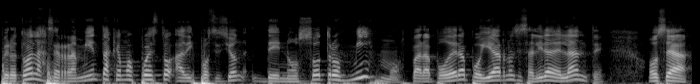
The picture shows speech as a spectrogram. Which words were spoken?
pero todas las herramientas que hemos puesto a disposición de nosotros mismos para poder apoyarnos y salir adelante. O sea,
